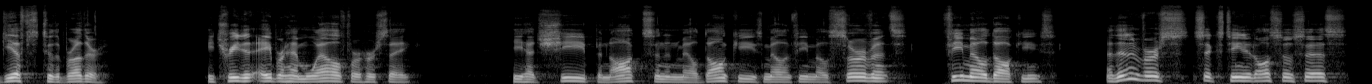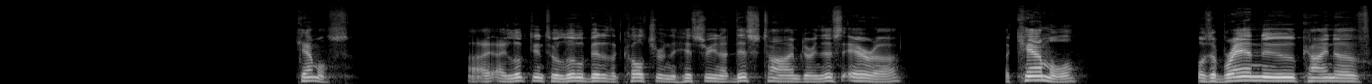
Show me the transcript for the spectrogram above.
gifts to the brother. He treated Abraham well for her sake. He had sheep and oxen and male donkeys, male and female servants, female donkeys. And then in verse 16, it also says camels. I, I looked into a little bit of the culture and the history, and at this time, during this era, a camel was a brand new kind of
